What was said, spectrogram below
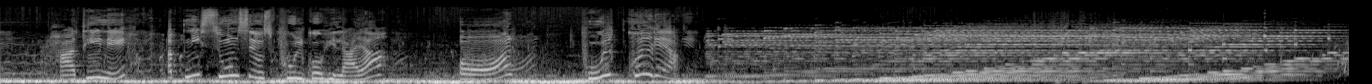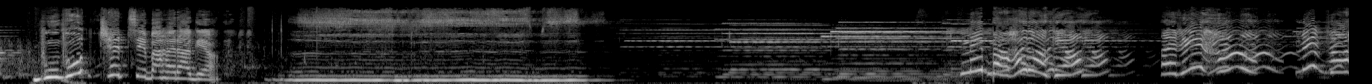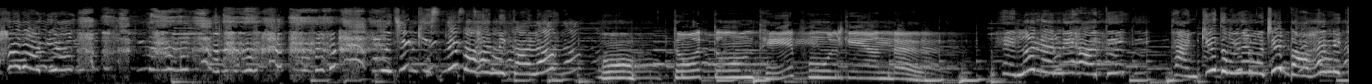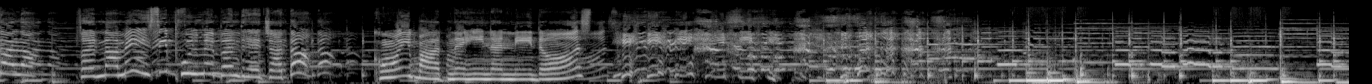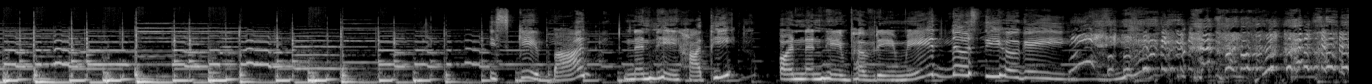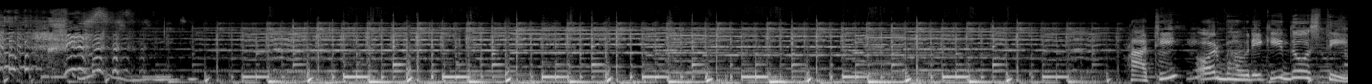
हाथी ने अपनी सूंड से उस फूल को हिलाया और फूल खुल गया। भूभू छत से बाहर आ गया। मैं बाहर आ गया। थे फूल के अंदर। हेलो नन्हे हाथी। थैंक यू तुमने मुझे बाहर निकाला। वरना मैं इसी फूल में बंद रह जाता। कोई बात नहीं नन्ही दोस्त। इसके बाद नन्हे हाथी और नन्हे भवरे में दोस्ती हो गई। हाथी और भवरे की दोस्ती।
